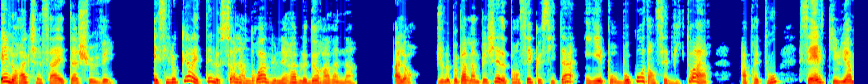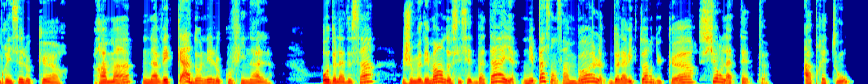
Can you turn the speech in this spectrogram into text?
et le Rakshasa est achevé. Et si le cœur était le seul endroit vulnérable de Ravana? Alors, je ne peux pas m'empêcher de penser que Sita y est pour beaucoup dans cette victoire. Après tout, c'est elle qui lui a brisé le cœur. Rama n'avait qu'à donner le coup final. Au-delà de ça, je me demande si cette bataille n'est pas un symbole de la victoire du cœur sur la tête. Après tout,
